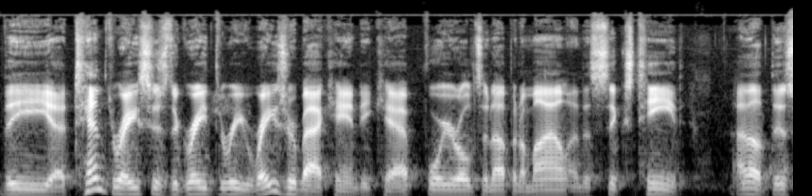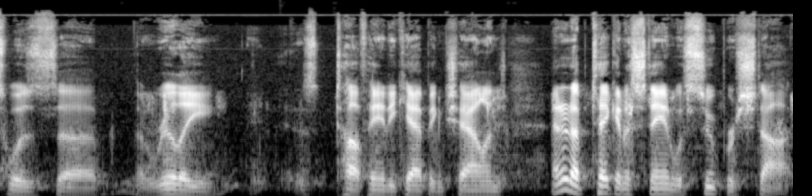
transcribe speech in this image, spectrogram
The uh, 10th race is the grade three Razorback handicap, four year olds and up in a mile and the 16th. I thought this was uh, a really tough handicapping challenge. I ended up taking a stand with Super Stock.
